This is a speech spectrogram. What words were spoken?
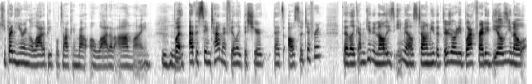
keep on hearing a lot of people talking about a lot of online. Mm-hmm. But at the same time, I feel like this year that's also different. That like I'm getting all these emails telling me that there's already Black Friday deals. You know,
